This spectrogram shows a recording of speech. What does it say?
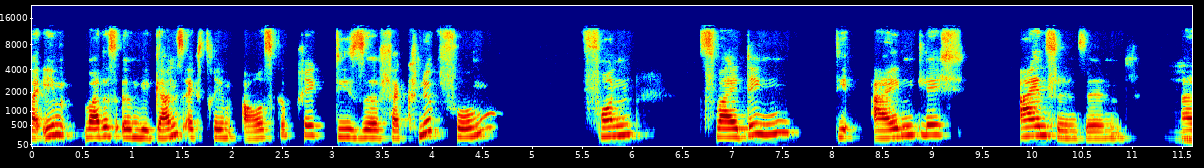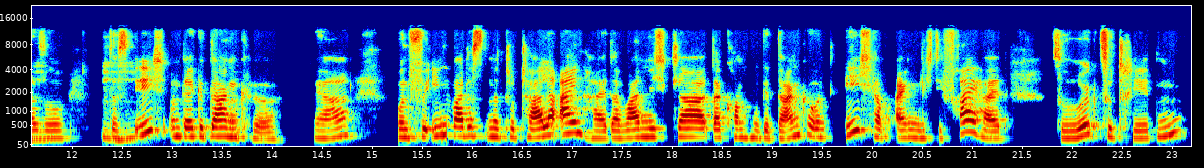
bei ihm war das irgendwie ganz extrem ausgeprägt, diese Verknüpfung von zwei Dingen, die eigentlich einzeln sind. Mhm. Also das mhm. Ich und der Gedanke. Ja. Und für ihn war das eine totale Einheit. Da war nicht klar, da kommt ein Gedanke und ich habe eigentlich die Freiheit, zurückzutreten,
